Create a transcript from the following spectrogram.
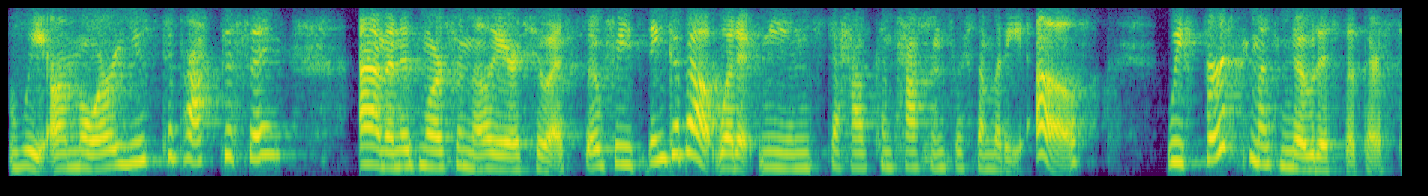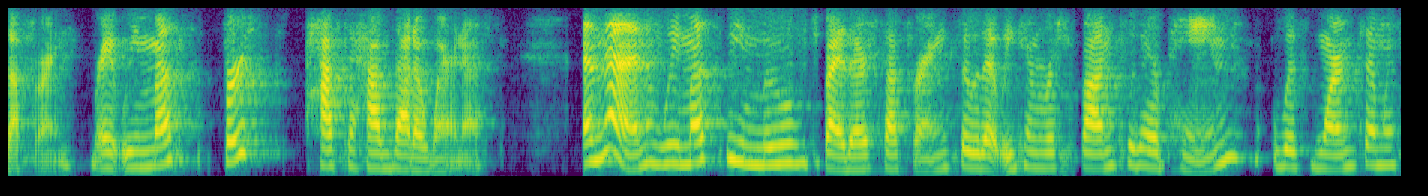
we are more used to practicing um, and is more familiar to us. So, if we think about what it means to have compassion for somebody else, we first must notice that they're suffering, right? We must first have to have that awareness. And then we must be moved by their suffering so that we can respond to their pain with warmth and with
